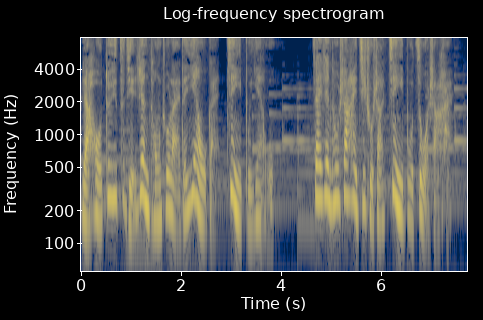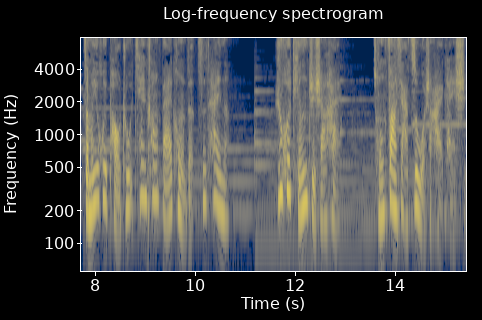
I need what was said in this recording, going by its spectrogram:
然后对于自己认同出来的厌恶感进一步厌恶，在认同伤害基础上进一步自我伤害，怎么又会跑出千疮百孔的姿态呢？如何停止伤害？从放下自我伤害开始，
